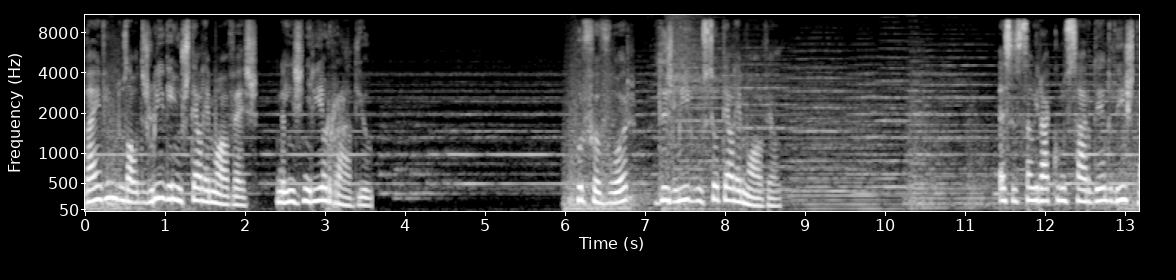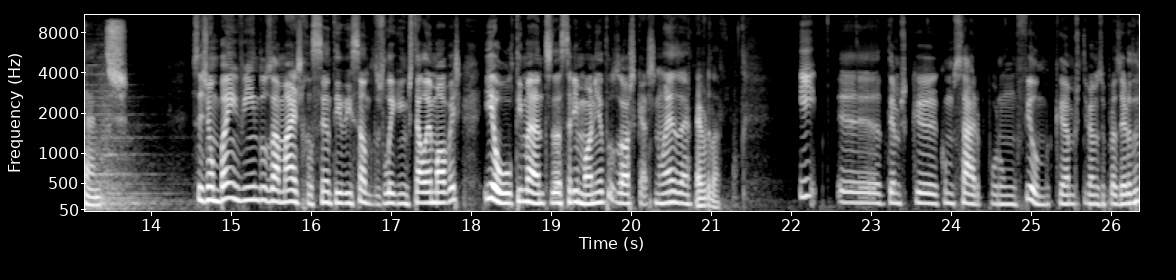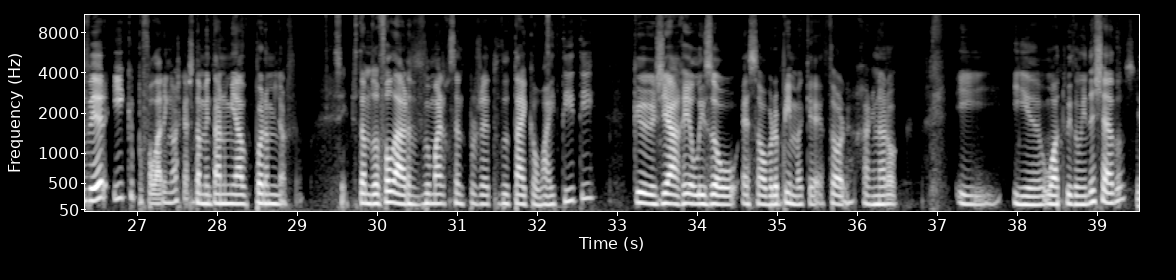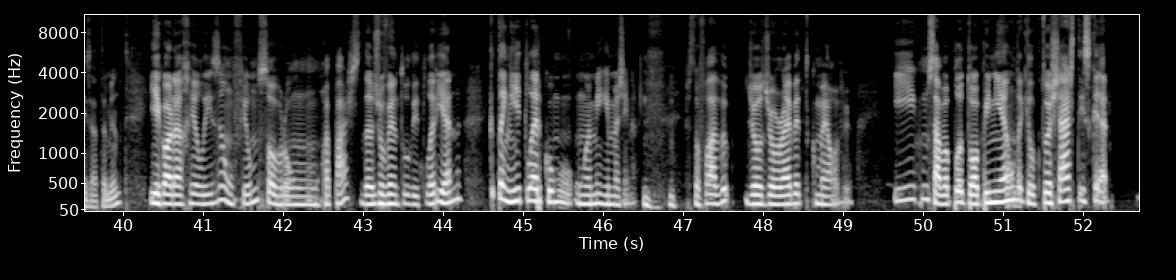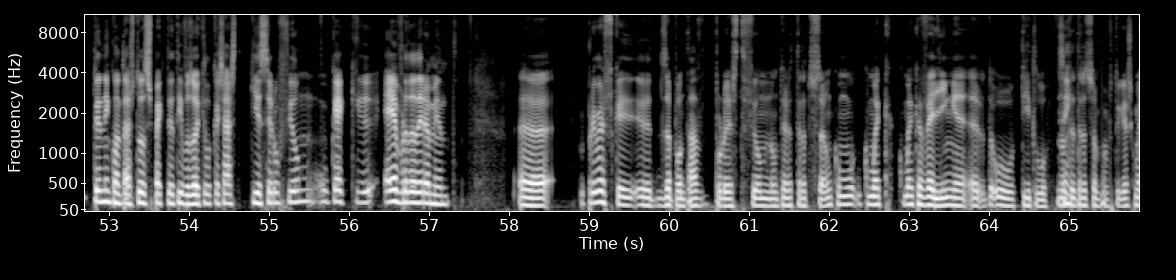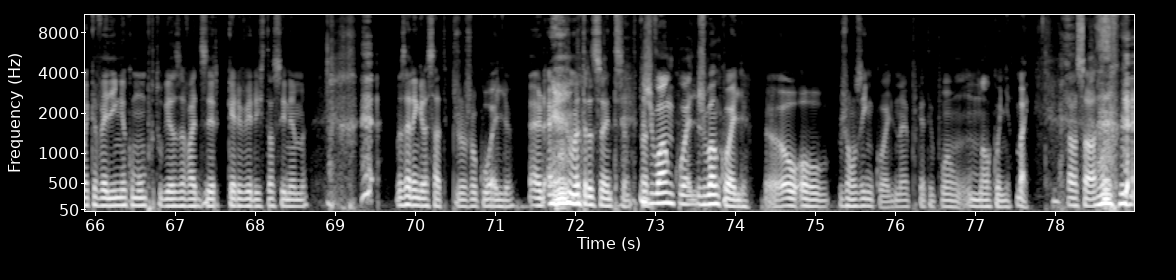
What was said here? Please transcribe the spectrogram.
Bem-vindos ao Desliguem os Telemóveis, na Engenharia Rádio. Por favor, desligue o seu telemóvel. A sessão irá começar dentro de instantes. Sejam bem-vindos à mais recente edição do Desliguem os Telemóveis e a última antes da cerimónia dos Oscars, não é, Zé? É verdade. E eh, temos que começar por um filme que ambos tivemos o prazer de ver e que, por falar em Oscars, também está nomeado para melhor filme. Sim. Estamos a falar do mais recente projeto de Taika Waititi, que já realizou essa obra-prima que é Thor Ragnarok e, e eh, What We Do in the Shadows. Exatamente. E agora realiza um filme sobre um rapaz da juventude hitleriana que tem Hitler como um amigo imaginário. Estou a falar de Jojo Rabbit, como é óbvio. E começava pela tua opinião daquilo que tu achaste e se calhar, tendo em conta as tuas expectativas ou aquilo que achaste que ia ser o filme, o que é que é verdadeiramente? Uh, primeiro fiquei uh, desapontado por este filme não ter tradução. Como, como, é, que, como é que a velhinha, uh, o título, não Sim. ter tradução para português, como é que a velhinha, como um portuguesa, vai dizer que quer ver isto ao cinema? Mas era engraçado, tipo Jojo Coelho. Era, era uma tradução interessante. Pronto. João Coelho. João Coelho. Ou, ou Joãozinho Coelho, não é? Porque é tipo um, uma alcunha. Bem, estava só.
